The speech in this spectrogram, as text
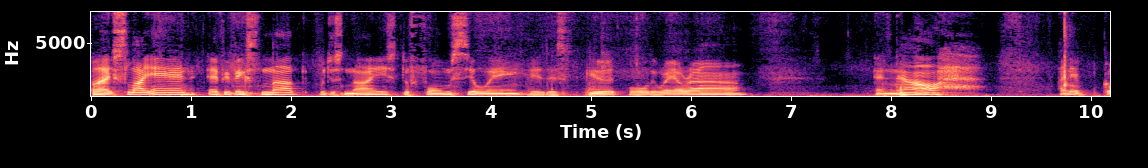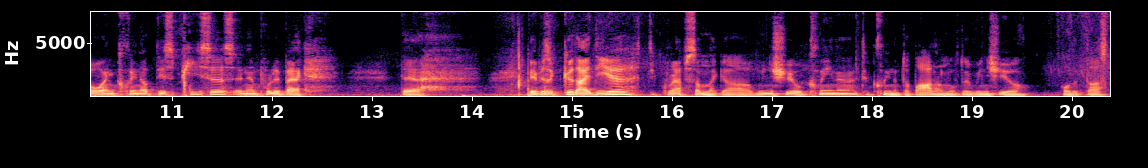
Alright, slide in, everything's snug, which is nice. The foam sealing it is good all the way around. And now, I need to go and clean up these pieces and then put it back there. Maybe it's a good idea to grab some like a windshield cleaner to clean up the bottom of the windshield, all the dust.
